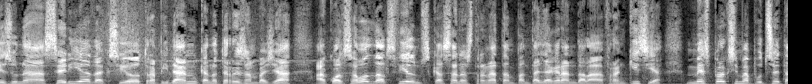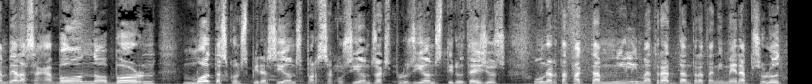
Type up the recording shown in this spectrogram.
És una sèrie d'acció trepidant que no té res a envejar a qualsevol dels films que s'han estrenat en pantalla gran de la franquícia. Més pròxima potser també a la saga Bond o Bourne, moltes conspiracions, persecucions, explosions, tirotejos, un artefacte mil·limetrat d'entreteniment absolut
